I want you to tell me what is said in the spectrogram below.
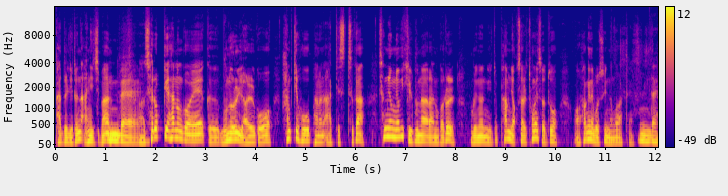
받을 일은 아니지만 음, 네. 어, 새롭게 하는 거에 그 문호를 열고 함께 호흡하는 아티스트가 생명력이 길구나라는 거를 우리는 이제 팝 역사를 통해서도 어, 확인해 볼 수 있는 것 같아요. 음, 네.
